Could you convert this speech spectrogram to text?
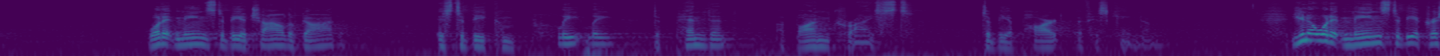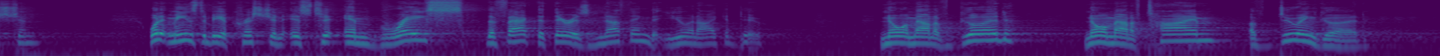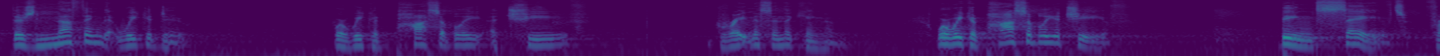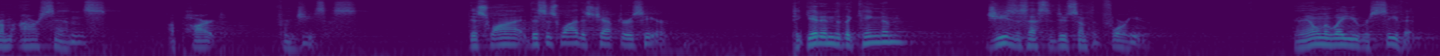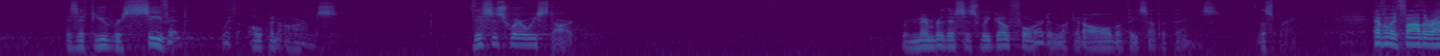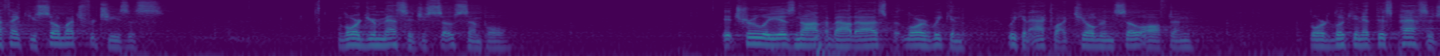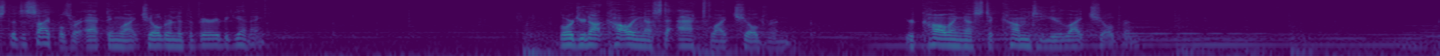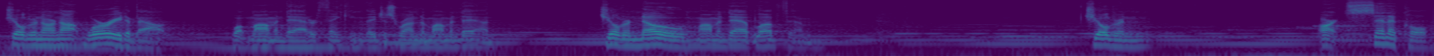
What it means to be a child of God is to be completely dependent upon Christ to be a part of his kingdom. You know what it means to be a Christian? What it means to be a Christian is to embrace the fact that there is nothing that you and I could do. No amount of good, no amount of time of doing good, there's nothing that we could do where we could possibly achieve greatness in the kingdom, where we could possibly achieve being saved from our sins apart from Jesus. This, why, this is why this chapter is here. To get into the kingdom, Jesus has to do something for you. And the only way you receive it is if you receive it with open arms. This is where we start. Remember this as we go forward and look at all of these other things. Let's pray. Heavenly Father, I thank you so much for Jesus. Lord, your message is so simple. It truly is not about us, but Lord, we can, we can act like children so often. Lord, looking at this passage, the disciples were acting like children at the very beginning. Lord, you're not calling us to act like children. You're calling us to come to you like children. Children are not worried about what mom and dad are thinking, they just run to mom and dad. Children know mom and dad love them. Children aren't cynical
